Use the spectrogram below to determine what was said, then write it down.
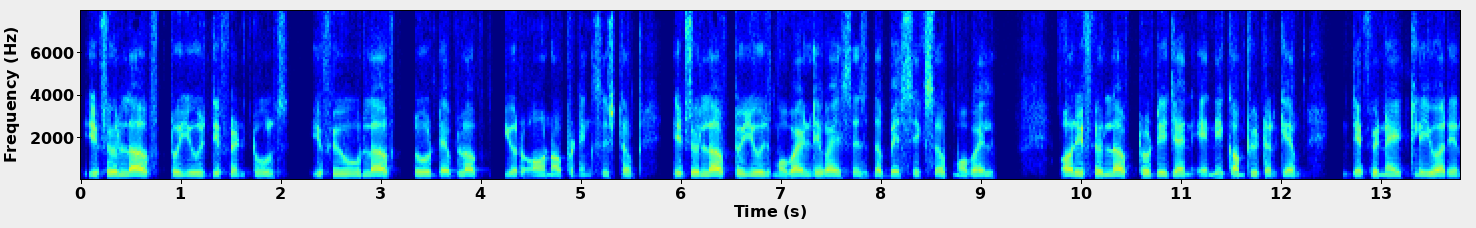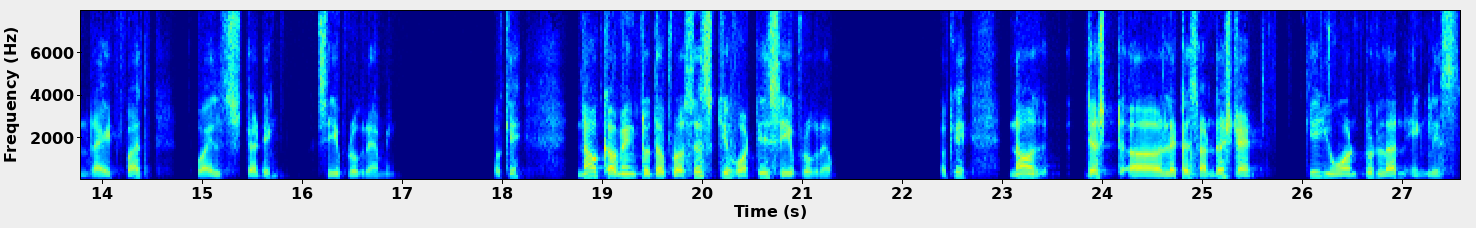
if you love to use different tools if you love to develop your own operating system if you love to use mobile devices the basics of mobile or if you love to design any computer game definitely you are in right path while studying c programming. Okay? Now coming to the process ki what is c program? Okay? Now just uh, let us understand ki you want to learn english.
